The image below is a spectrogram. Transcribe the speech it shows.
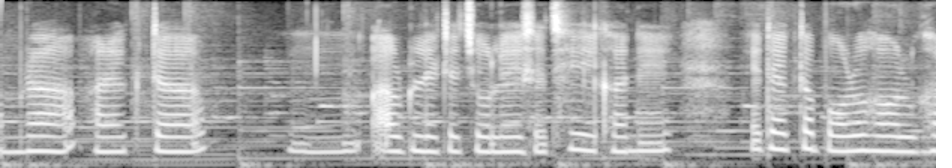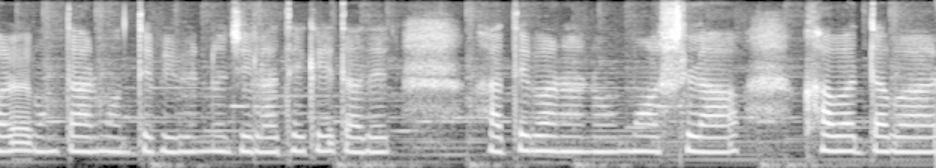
আমরা আর একটা আউটলেটে চলে এসেছি। এখানে এটা একটা বড় হল ঘর এবং তার মধ্যে বিভিন্ন জেলা থেকে তাদের হাতে বানানো মশলা খাবার দাবার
